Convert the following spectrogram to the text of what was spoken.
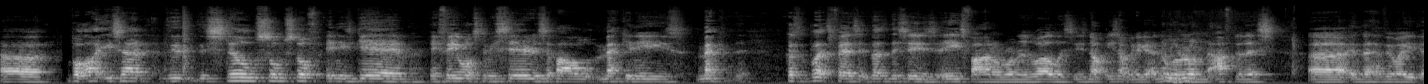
Uh, but like you said, th- there's still some stuff in his game. If he wants to be serious about making his, because let's face it, th- this is his final run as well. This is not. He's not going to get another run after this uh, in the heavyweight, uh,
